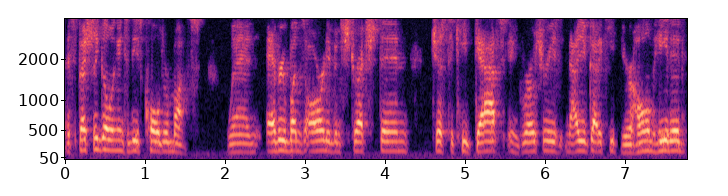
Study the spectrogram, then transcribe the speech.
especially going into these colder months when everyone's already been stretched thin just to keep gas and groceries. Now you've got to keep your home heated.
